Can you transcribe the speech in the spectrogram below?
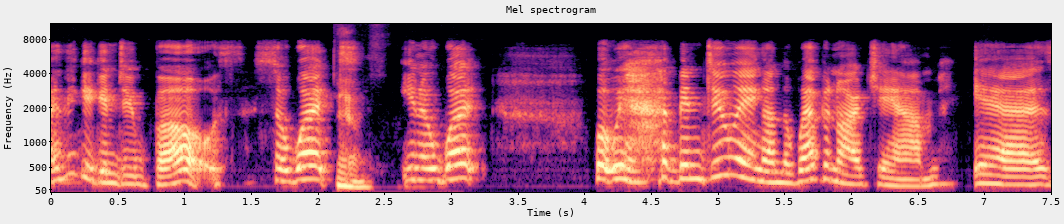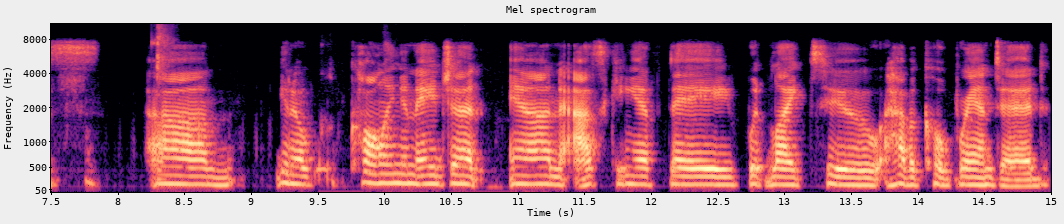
I think you can do both. So what yeah. you know what what we have been doing on the webinar jam is um, you know calling an agent and asking if they would like to have a co-branded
